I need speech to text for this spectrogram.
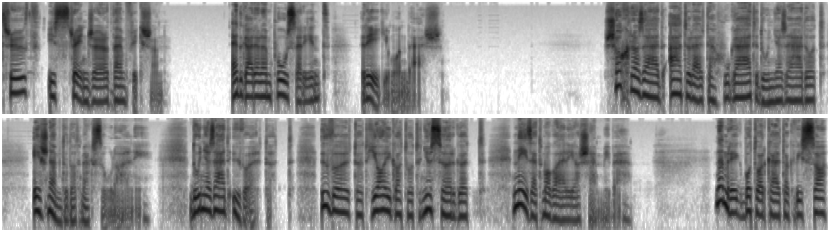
Truth is stranger than fiction. Edgar Allan Poe szerint Régi mondás. Sakrazád átölelte hugát, Dunyazádot, és nem tudott megszólalni. Dunyazád üvöltött, üvöltött, jajgatott, nyöszörgött, nézett maga elé a semmibe. Nemrég botorkáltak vissza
